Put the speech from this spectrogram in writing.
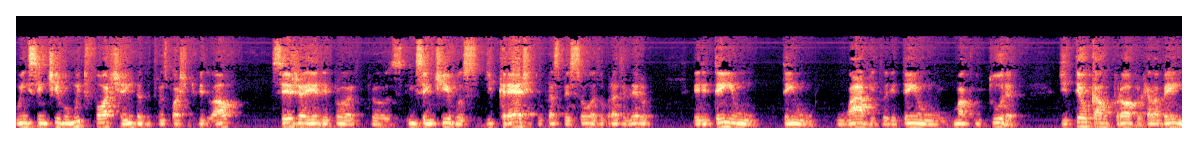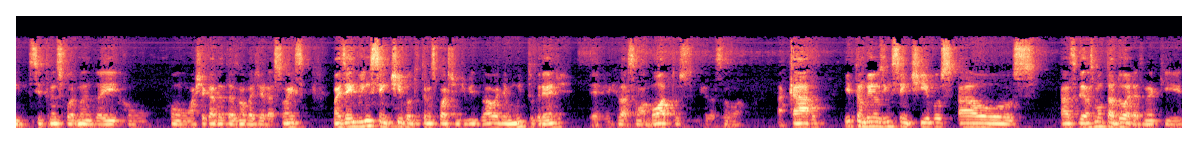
um, incentivo muito forte ainda do transporte individual, seja ele por, os incentivos de crédito para as pessoas. O brasileiro ele tem um, tem um, um hábito, ele tem um, uma cultura de ter o carro próprio, que ela vem se transformando aí com, com a chegada das novas gerações, mas ainda o incentivo do transporte individual é muito grande. é, em relação a motos, em relação a, a carro, e também os incentivos aos, às, às montadoras, né, que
